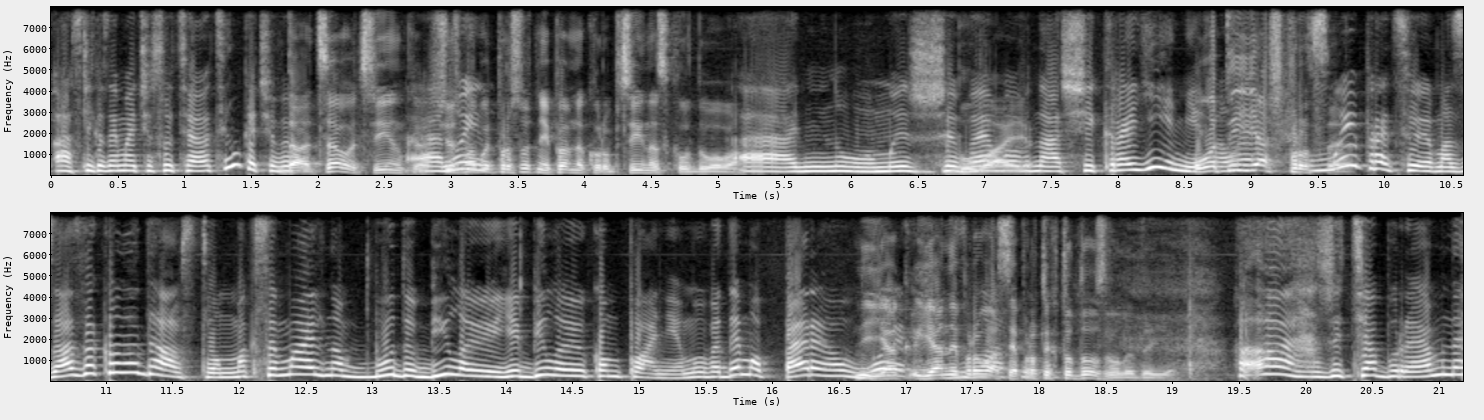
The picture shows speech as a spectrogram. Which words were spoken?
а скільки займає часу ця оцінка? Чи ви Да, ця оцінка. А, Ще ну ж, і- мабуть, присутня і певна корупційна складова. А, ну, ми живемо Буває. в нашій країні. От і я ж про це. Ми працюємо за законодавством. Максимально буду білою, є білою компанією. Ми ведемо переговори. Ні, я, я не про вас, власниками. про тих, хто дозволи дає. А, життя буремне.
